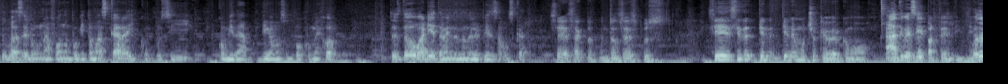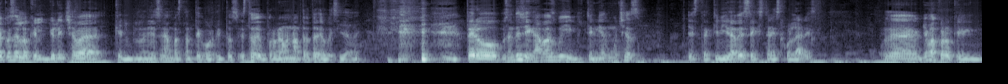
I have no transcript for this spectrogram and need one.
pues va a ser una fonda un poquito más cara y con, pues sí, comida, digamos, un poco mejor. Entonces todo varía también de dónde lo empieces a buscar. sí, exacto. Entonces, pues sí, sí, tiene, tiene mucho que ver como... Ah, te iba a decir, parte del dinero. Otra cosa, lo que yo le echaba, que los niños eran bastante gorditos. Este programa no trata de obesidad, ¿eh? Pero pues antes llegabas, güey, y tenías muchas este, actividades extraescolares. O sea, yo me acuerdo que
